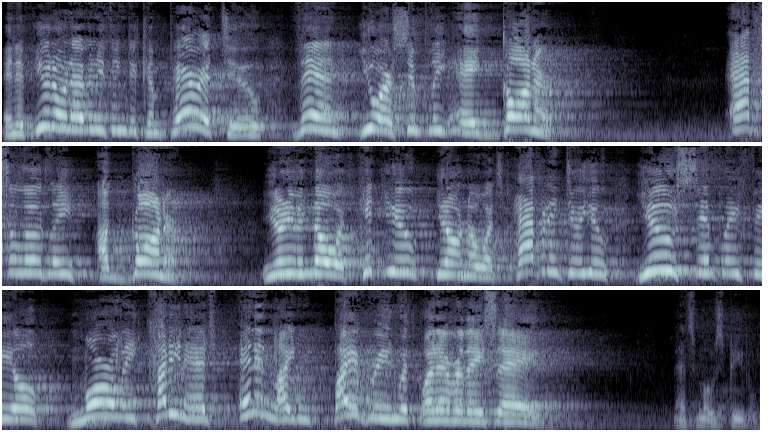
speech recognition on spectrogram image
And if you don't have anything to compare it to, then you are simply a goner. Absolutely a goner. You don't even know what hit you. You don't know what's happening to you. You simply feel morally cutting edge and enlightened by agreeing with whatever they say. That's most people.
